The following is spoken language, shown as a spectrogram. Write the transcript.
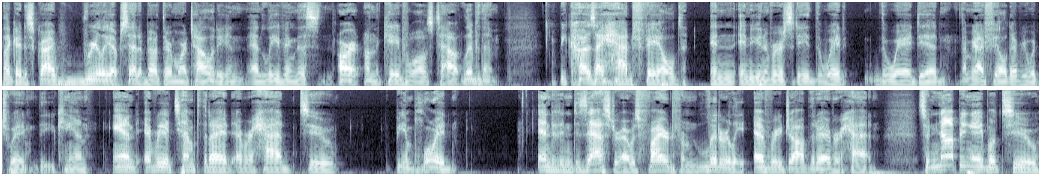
like I described, really upset about their mortality and, and leaving this art on the cave walls to outlive them. Because I had failed in in university the way the way I did. I mean, I failed every which way that you can. And every attempt that I had ever had to be employed ended in disaster. I was fired from literally every job that I ever had. So, not being able to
